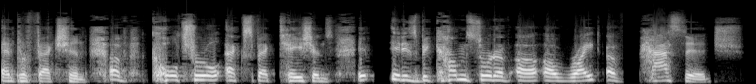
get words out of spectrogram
and perfection, of cultural expectations. It, it has become sort of a, a rite of passage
